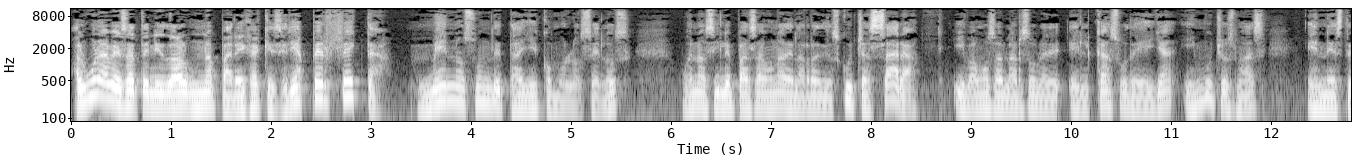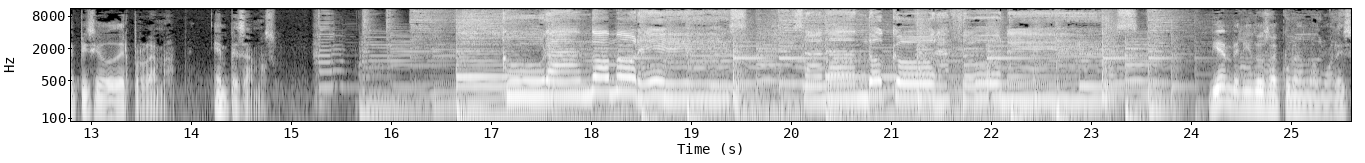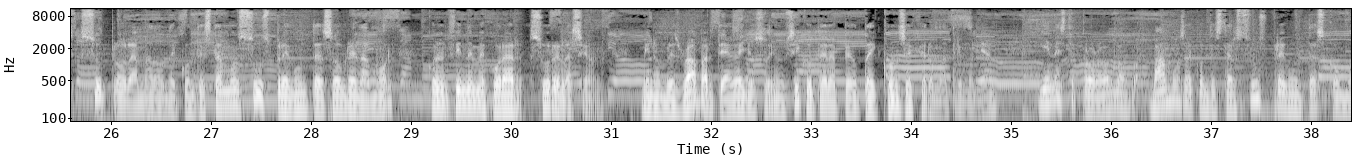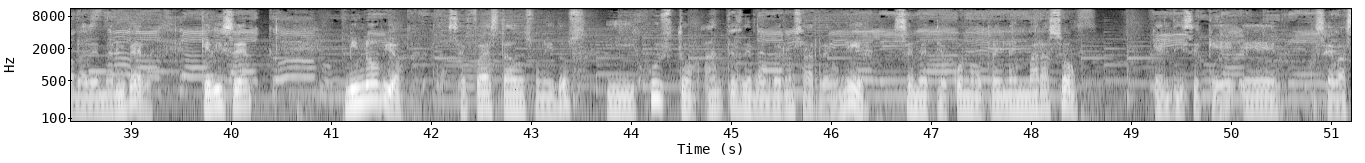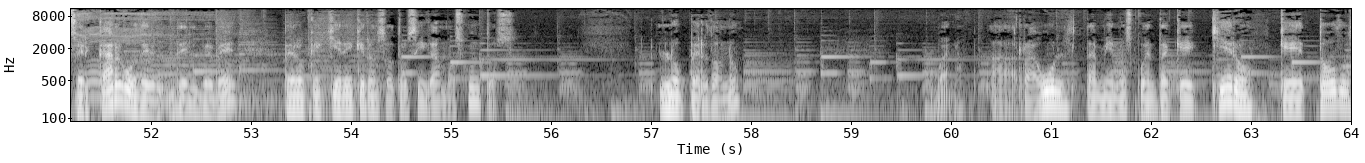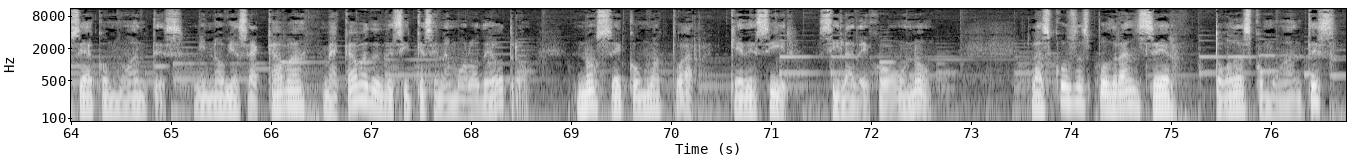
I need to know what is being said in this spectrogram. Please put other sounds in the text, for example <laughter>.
¿Alguna vez ha tenido alguna pareja que sería perfecta, menos un detalle como los celos? Bueno, así le pasa a una de las radioescuchas, Sara, y vamos a hablar sobre el caso de ella y muchos más en este episodio del programa. Empezamos. Curando amores, sanando corazones. Bienvenidos a Curando Amores, su programa donde contestamos sus preguntas sobre el amor con el fin de mejorar su relación. Mi nombre es Rob Arteaga, yo soy un psicoterapeuta y consejero matrimonial y en este programa vamos a contestar sus preguntas como la de Maribel, que dice, mi novio se fue a Estados Unidos y justo antes de volvernos a reunir se metió con otra y la embarazó. Él dice que eh, se va a hacer cargo del, del bebé pero que quiere que nosotros sigamos juntos. ¿Lo perdono? Bueno, a Raúl también nos cuenta que quiero que todo sea como antes. Mi novia se acaba, me acaba de decir que se enamoró de otro. No sé cómo actuar, qué decir, si la dejo o no. ¿Las cosas podrán ser todas como antes?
